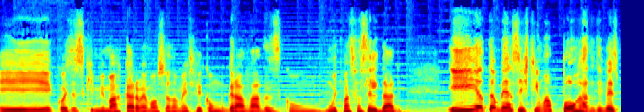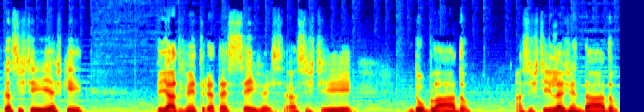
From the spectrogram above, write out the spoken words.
e coisas que me marcaram emocionalmente ficam gravadas com muito mais facilidade. E eu também assisti uma porrada de vezes, porque eu assisti, acho que, The Adventure até Savers, eu assisti dublado, assisti legendado,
